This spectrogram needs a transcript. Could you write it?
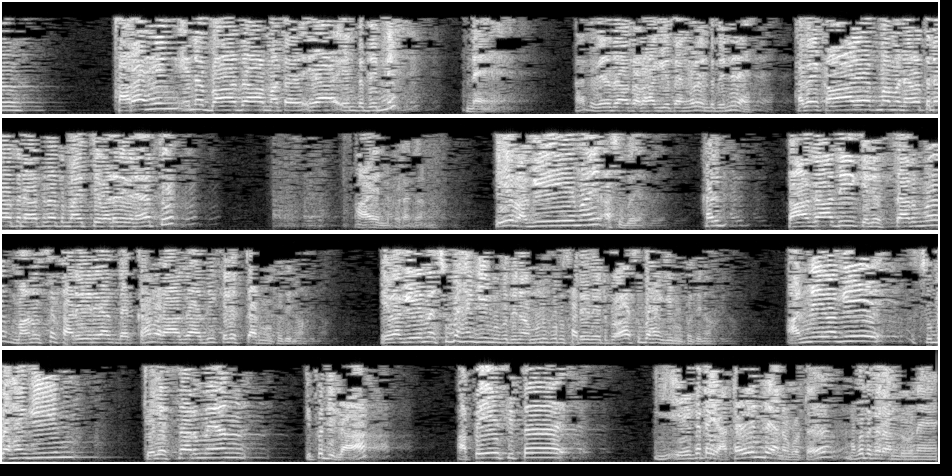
තරහෙන් එන බාධා මට එයා එන්න දෙන්නේ නැහැ. හරි වෙනදා තරහ ගිය තැන් වල එන්න දෙන්නේ නැහැ. හැබැයි කාලයක් මම නැවත නැවත නැවත නැවත මෛත්‍රිය වඩන එක නැවතුත් ආයෙත් පටන් ගන්නවා. ඒ වගේමයි අසුබය. හරිද? රාගාදී කෙලෙස් ධර්ම මනුස්ස ශරීරයක් දැක්කම රාගාදී කෙලෙස් ධර්ම උපදිනවා. ඒ වගේම සුභ හැඟීම් උපදිනවා. මුණුපුරු ශරීරයට පවා සුභ හැඟීම් උපදිනවා. අන්න ඒ වගේ සුභ හැඟීම් කෙලෙස් ධර්මයන් ඉපදිලා අපේ සිත ඒකට යට වෙන්න යනකොට මොකද කරන්න ඕනේ?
